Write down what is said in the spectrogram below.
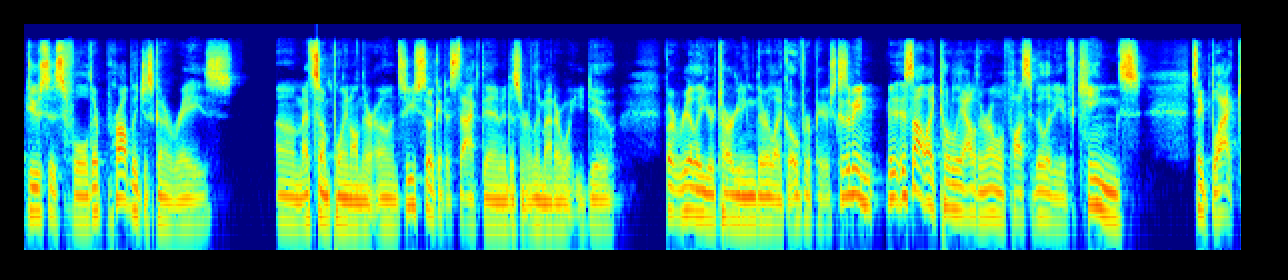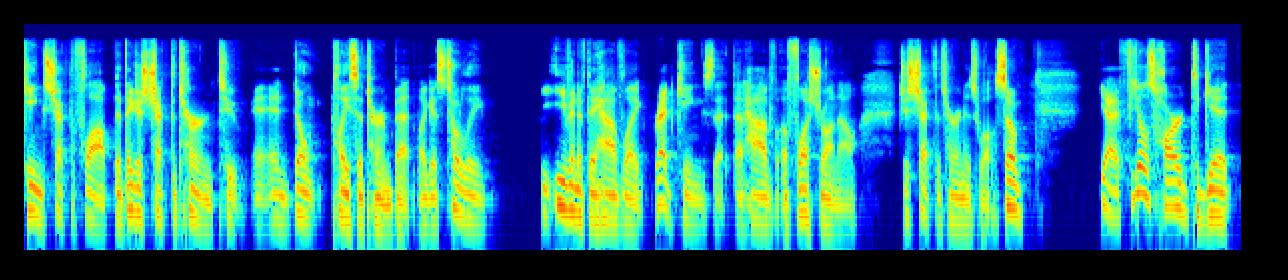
deuces full, they're probably just going to raise um, at some point on their own. So you still get to stack them. It doesn't really matter what you do. But really, you're targeting their like overpairs. Because I mean, it's not like totally out of the realm of possibility. If kings, say black kings, check the flop, that they just check the turn too and, don't place a turn bet. Like it's totally, even if they have like red kings that that have a flush draw now, just check the turn as well. So yeah, it feels hard to get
